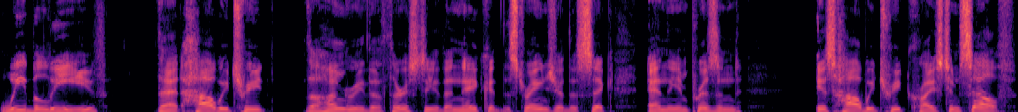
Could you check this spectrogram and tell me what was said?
We believe that how we treat the hungry, the thirsty, the naked, the stranger, the sick, and the imprisoned is how we treat Christ himself.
